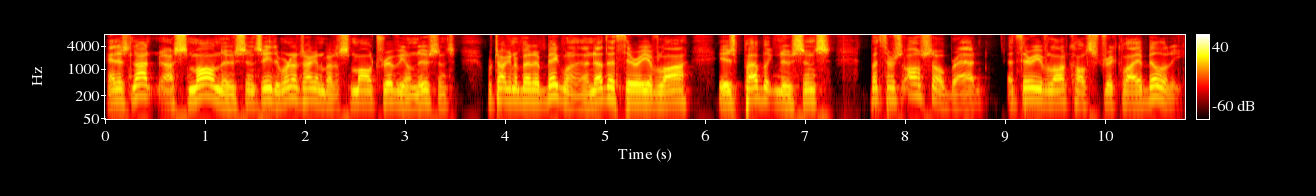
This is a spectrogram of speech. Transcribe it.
And it's not a small nuisance either. We're not talking about a small, trivial nuisance. We're talking about a big one. Another theory of law is public nuisance. But there's also, Brad, a theory of law called strict liability.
